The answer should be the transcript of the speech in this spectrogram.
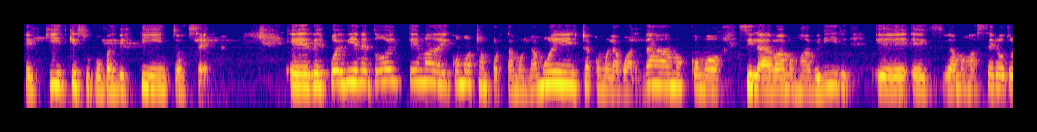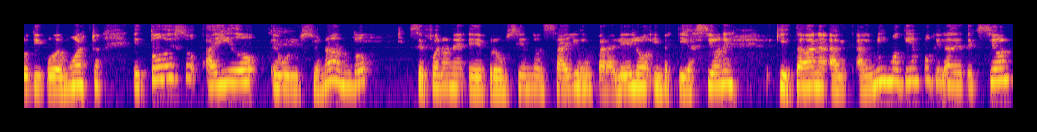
El kit que se ocupa es distinto, etcétera. Eh, después viene todo el tema de cómo transportamos la muestra, cómo la guardamos, cómo si la vamos a abrir, eh, eh, si vamos a hacer otro tipo de muestra. todo eso ha ido evolucionando se fueron eh, produciendo ensayos en paralelo, investigaciones que estaban al, mismo tiempo que la detección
